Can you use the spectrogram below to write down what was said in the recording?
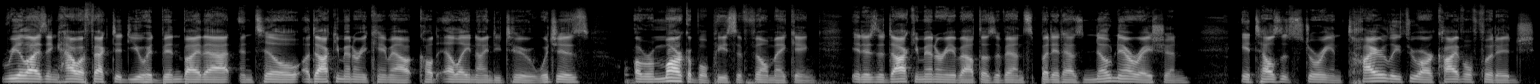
realizing how affected you had been by that until a documentary came out called LA 92, which is a remarkable piece of filmmaking. It is a documentary about those events, but it has no narration. It tells its story entirely through archival footage,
